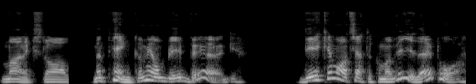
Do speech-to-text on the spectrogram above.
markslav. Men tänk om jag blir bög? Det kan vara ett sätt att komma vidare på.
